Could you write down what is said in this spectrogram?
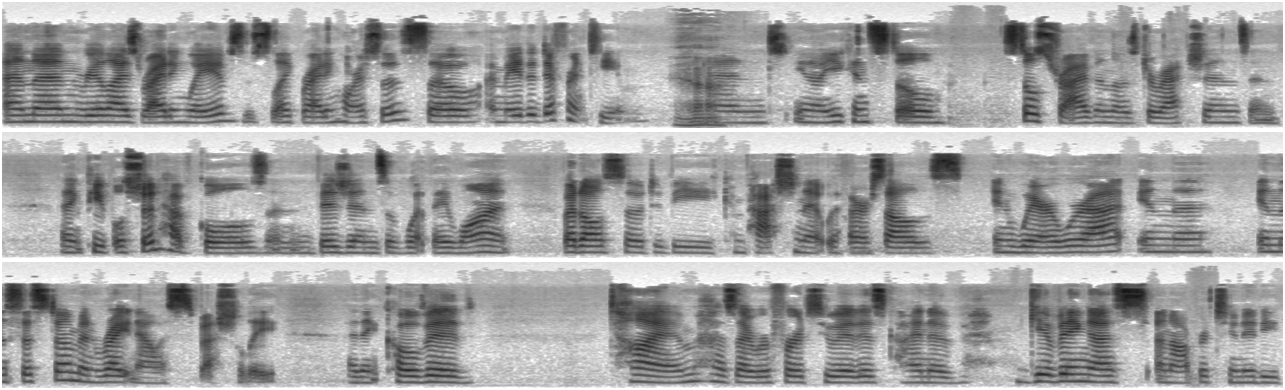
And then realized riding waves is like riding horses, so I made a different team. Yeah. And you know, you can still still strive in those directions and I think people should have goals and visions of what they want, but also to be compassionate with ourselves in where we're at in the in the system, and right now, especially. I think COVID time, as I refer to it, is kind of giving us an opportunity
